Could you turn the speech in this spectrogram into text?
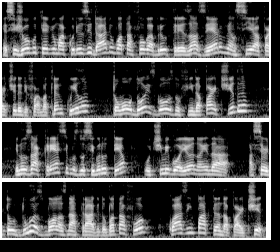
Esse jogo teve uma curiosidade: o Botafogo abriu 3 a 0, vencia a partida de forma tranquila, tomou dois gols no fim da partida e nos acréscimos do segundo tempo, o time goiano ainda acertou duas bolas na trave do Botafogo, quase empatando a partida.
